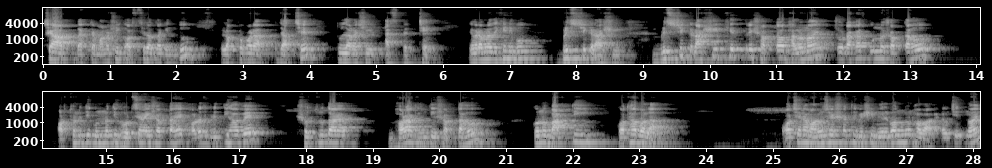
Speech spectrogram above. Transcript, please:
চাপ বা একটা মানসিক অস্থিরতা কিন্তু লক্ষ্য করা যাচ্ছে তুলা রাশির অ্যাসপেক্টে এবার আমরা দেখে নিব বৃশ্চিক রাশি। বৃশ্চিক রাশির ক্ষেত্রে সপ্তাহ ভালো নয়, চোট আঘাতপূর্ণ সপ্তাহ। অর্থনৈতিক উন্নতি ঘটছে না এই সপ্তাহে, খরচ বৃদ্ধি হবে, শত্রুতা ভরা কিন্তু এই সপ্তাহ। কোনো বাড়তি কথা বলা, অচেনা মানুষের সাথে বেশি মেলবন্ধন হওয়া এটা উচিত নয়।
